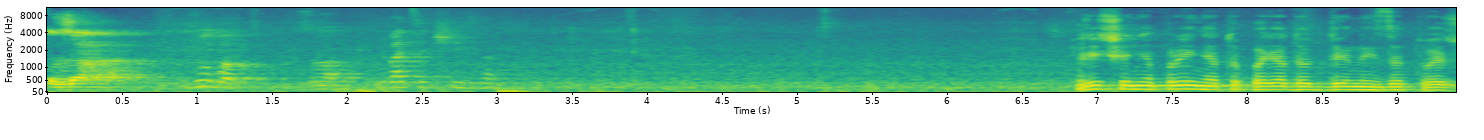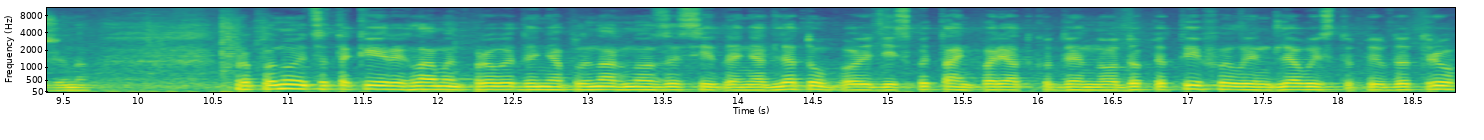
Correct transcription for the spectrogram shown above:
За. Зубов. 26 за. Рішення прийнято, порядок денний затверджено. Пропонується такий регламент проведення пленарного засідання для доповіді з питань порядку денного до 5 хвилин, для виступів до 3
